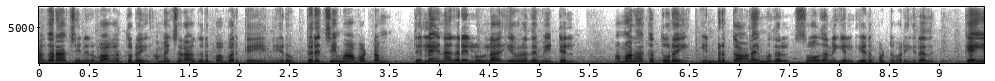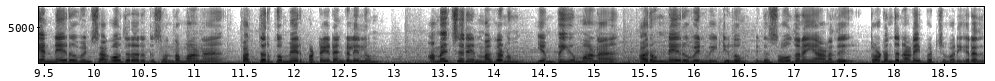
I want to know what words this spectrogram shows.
நகராட்சி நிர்வாகத்துறை அமைச்சராக இருப்பவர் கே என் நேரு. திருச்சி மாவட்டம் தில்லை நகரில் உள்ள இவரது வீட்டில் அமலாக்கத்துறை இன்று காலை முதல் சோதனையில் ஈடுபட்டு வருகிறது. கே என் நேருவின் சகோதரருக்கு சொந்தமான பத்திற்கும் மேற்பட்ட இடங்களிலும் அமைச்சரின் மகனும் எம்பியுமான அருண் நேருவின் வீட்டிலும் இந்த சோதனையானது தொடர்ந்து நடைபெற்று வருகிறது.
